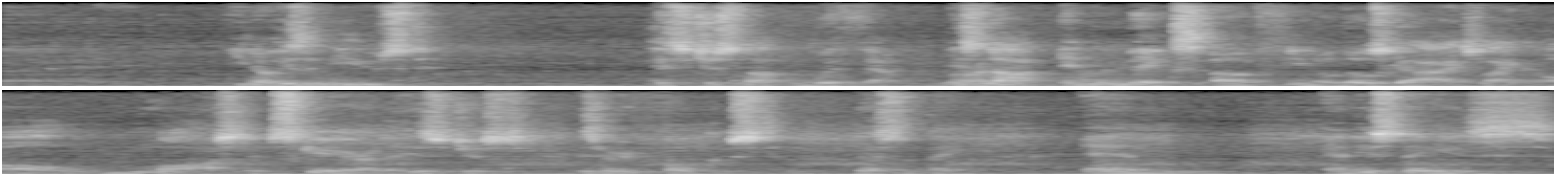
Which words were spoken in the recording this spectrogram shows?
uh, you know, he's amused. It's just not with them. It's Right. not in the mix of, you know, those guys like all lost and scared. It's just, it's very focused. That's the thing. And and his thing is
